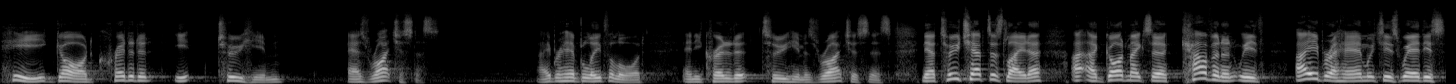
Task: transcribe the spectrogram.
he, God, credited it to him as righteousness. Abraham believed the Lord, and he credited it to him as righteousness. Now, two chapters later, God makes a covenant with Abraham, which is where this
